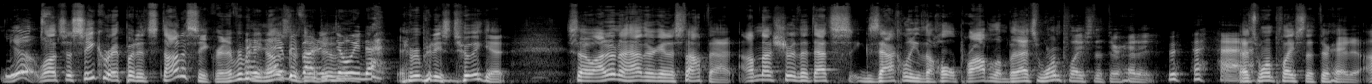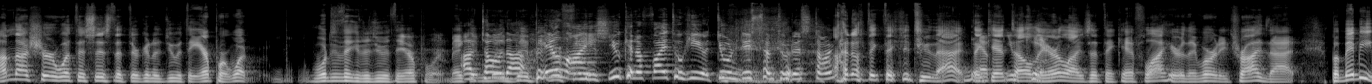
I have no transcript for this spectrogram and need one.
Yeah, well, it's a secret, but it's not a secret. Everybody knows they're doing, doing that. Everybody's doing it. So I don't know how they're going to stop that. I'm not sure that that's exactly the whole problem, but that's one place that they're headed. that's one place that they're headed. I'm not sure what this is that they're going to do at the airport. What What are they going to do at the airport? Make I it told b- the bigger airline fees? you cannot fly to here during this time to this time. I don't think they can do that. They can't tell the can't. airlines that they can't fly here. They've already tried that. But maybe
